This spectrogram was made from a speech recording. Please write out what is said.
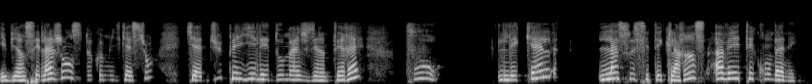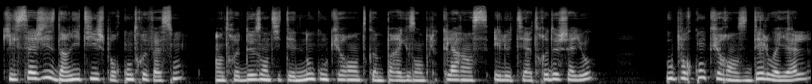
eh bien c'est l'agence de communication qui a dû payer les dommages et intérêts pour lesquels la société Clarins avait été condamnée. Qu'il s'agisse d'un litige pour contrefaçon, entre deux entités non concurrentes comme par exemple Clarins et le théâtre de Chaillot, ou pour concurrence déloyale,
